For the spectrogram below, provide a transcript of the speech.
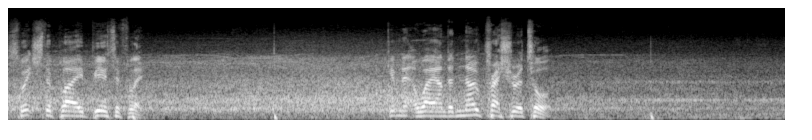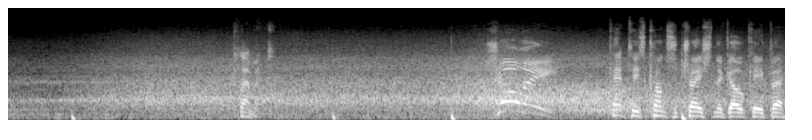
Switch the play beautifully. Giving it away under no pressure at all. Clement. Kept his concentration, the goalkeeper,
